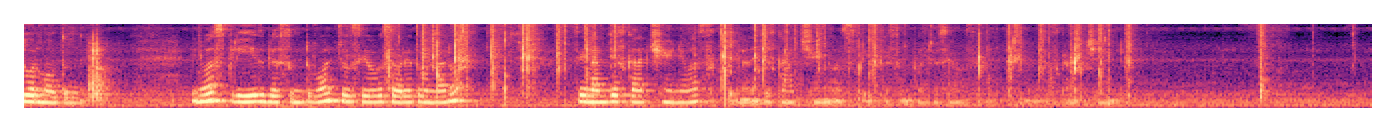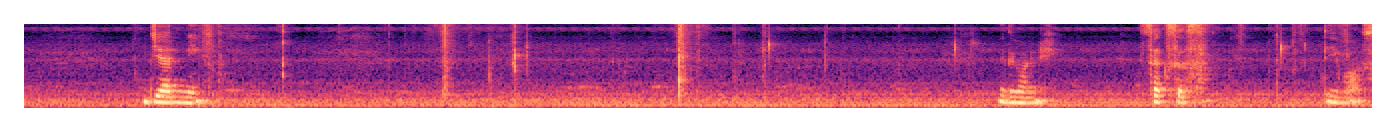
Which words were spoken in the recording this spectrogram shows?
దూరం అవుతుంది universe please blessing to one చూసి యూనివర్స్ ఎవరైతే ఉన్నారో సిగిల్ చేసి కనెక్ట్ చేయండి యూనివర్స్ సిగిల్ చేసి కనెక్ట్ చేయండి universe please blessing to one చూసి యూనివర్స్ సిగిల్ కనెక్ట్ చేయండి జర్నీ ఇదిగోండి. Success the was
